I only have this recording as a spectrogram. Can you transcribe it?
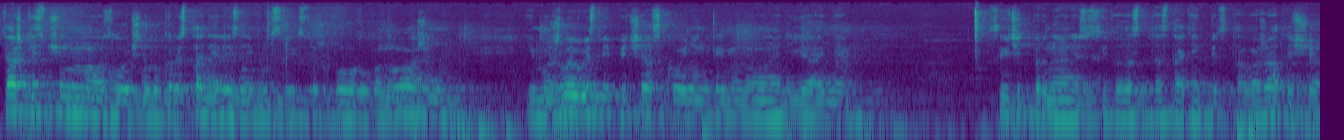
Тяжкість вчиненого злочину, використання різником своїх службових повноважень і можливостей під час скоєння кримінального діяння свідчить про наявність достатніх підстав вважати, що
